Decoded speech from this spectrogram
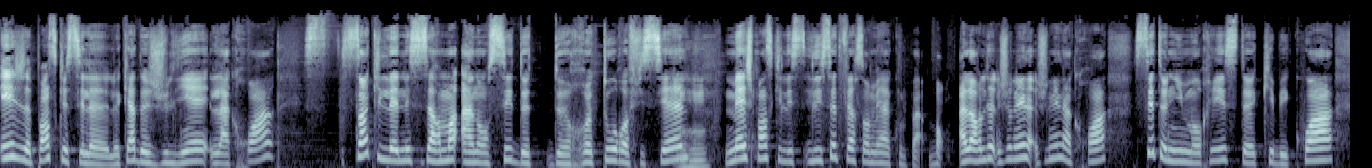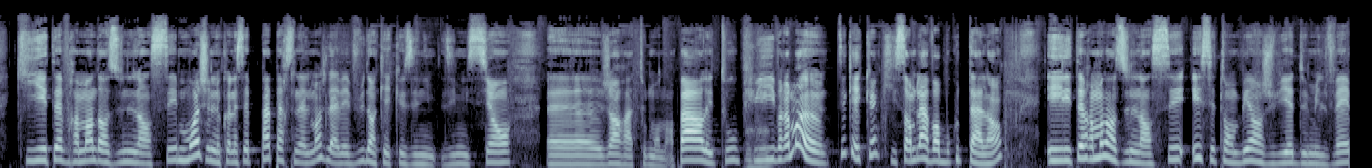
Et je pense que c'est le, cas de Julien Lacroix, sans qu'il l'ait nécessairement annoncé de, de retour officiel, Mhm. mais je pense qu'il essa- il essaie de faire son mea culpa. Bon, alors Julien, Julien Lacroix, c'est un humoriste québécois qui était vraiment dans une lancée. Moi, je ne le connaissais pas personnellement, je l'avais vu dans quelques émi- émissions, euh, genre à Tout le monde en parle et tout. Puis vraiment, euh, tu sais, quelqu'un qui semblait avoir beaucoup de talent. Et il était vraiment dans une lancée et c'est tombé en juillet 2020.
